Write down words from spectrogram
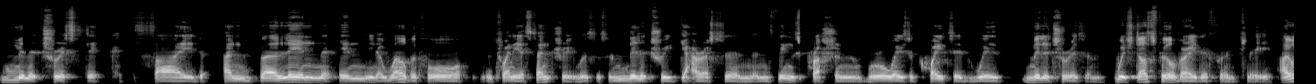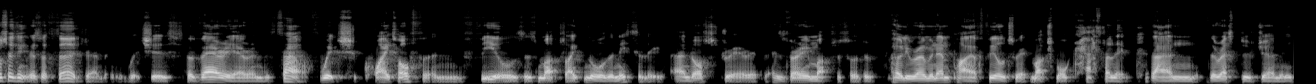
militaristic side. And Berlin, in you know, well before the 20th century, was a sort of military garrison, and things Prussian were always equated with militarism, which does feel very differently. I also think there's a third Germany, which is Bavaria and the south, which quite often feels as much like northern Italy and Austria. It has very much a sort of Holy Roman Empire feel to it, much more Catholic than the rest of Germany.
